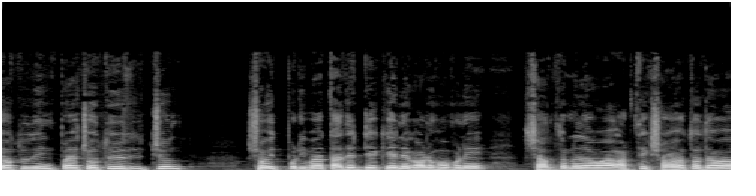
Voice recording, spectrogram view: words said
যতদিন প্রায় চৌত্রিশ জন শহীদ পরিবার তাদের ডেকে এনে গণভবনে সান্ত্বনা দেওয়া, আর্থিক সহায়তা দেওয়া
